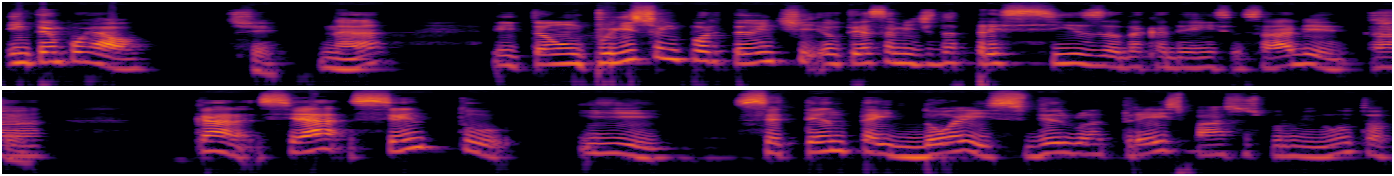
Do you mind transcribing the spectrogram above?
em tempo real, Sim. né? Então, por isso é importante eu ter essa medida precisa da cadência, sabe? Ah, cara, se é 172,3 passos por minuto a,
